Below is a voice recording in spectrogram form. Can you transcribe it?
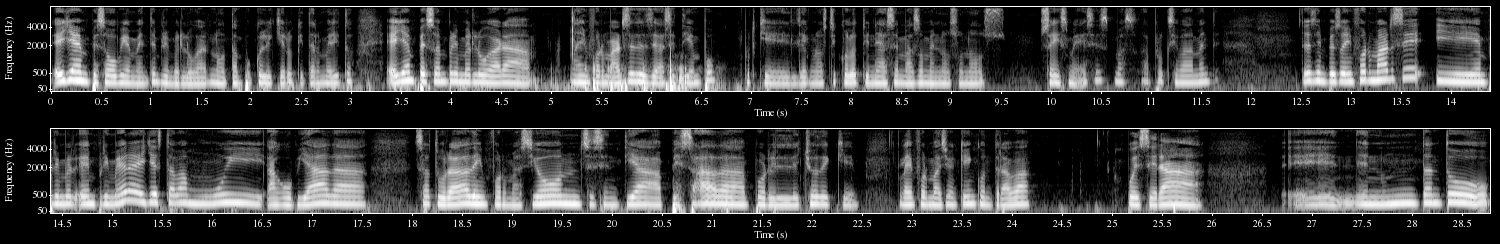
Ella empezó, obviamente, en primer lugar, no, tampoco le quiero quitar mérito. Ella empezó en primer lugar a, a informarse desde hace tiempo, porque el diagnóstico lo tiene hace más o menos unos seis meses más aproximadamente. Entonces empezó a informarse y en, primer, en primera ella estaba muy agobiada, saturada de información, se sentía pesada por el hecho de que la información que encontraba pues era eh, en un tanto,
